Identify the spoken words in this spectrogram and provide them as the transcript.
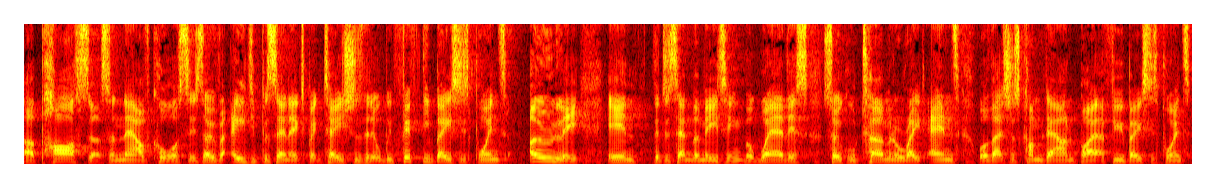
uh, past us. And now, of course, is over 80% expectations that it will be 50 basis points only in the December meeting. But where this so called terminal rate ends, well, that's just come down by a few basis points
